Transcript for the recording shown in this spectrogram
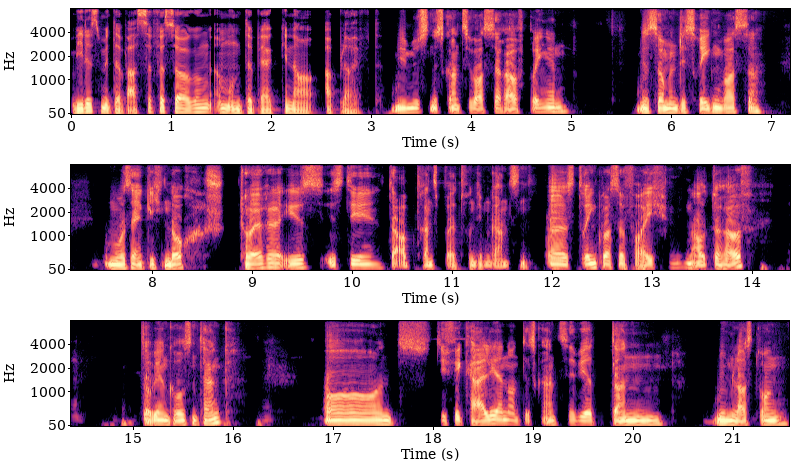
wie das mit der Wasserversorgung am Unterberg genau abläuft. Wir müssen das ganze Wasser raufbringen. Wir sammeln das Regenwasser. Und was eigentlich noch teurer ist, ist die, der Abtransport von dem Ganzen. Das Trinkwasser fahre ich mit dem Auto rauf. Da habe ich einen großen Tank. Und die Fäkalien und das Ganze wird dann mit dem Lastwagen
